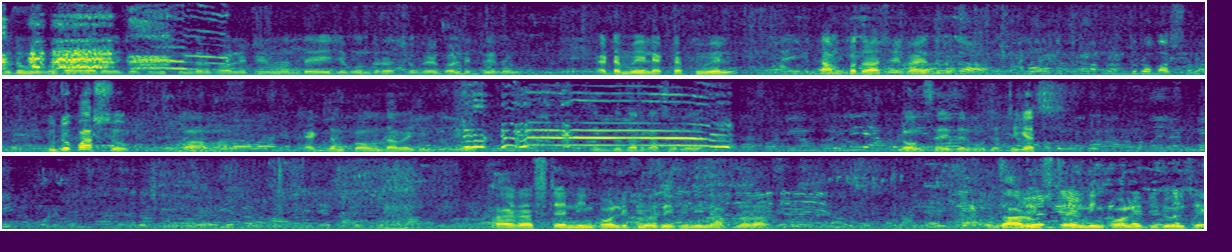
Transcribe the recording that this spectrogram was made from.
দুটো মুখো পায়রা রয়েছে খুবই সুন্দর কোয়ালিটির মধ্যে। এই যে বন্ধুরা চোখের কোয়ালিটি দেখুন। একটা মেল একটা ফিমেল দাম কত আছে এই পায়রা দুটো? দুটো পাঁচশো দুটো পাঁচশো? বাবা একদম কম দামে কিন্তু কিন্তু তার কাছে রয়েছে। লং সাইজের মধ্যে ঠিক আছে? পায়রা স্ট্যান্ডিং কোয়ালিটিও দেখে নিন আপনারা। দারুণ স্ট্যান্ডিং কোয়ালিটি রয়েছে।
